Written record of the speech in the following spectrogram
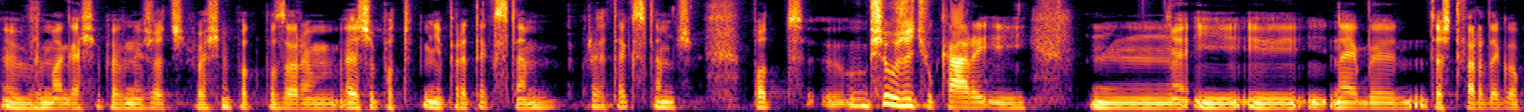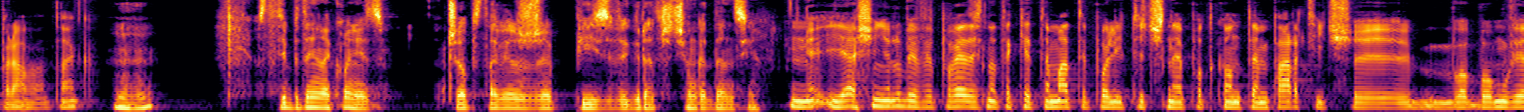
wymaga się pewnych rzeczy właśnie pod pozorem, e, czy pod nie pretekstem, pretekstem, czy pod, przy użyciu kary i, mm, i, i no jakby też twardego prawa, tak? Mhm. Ostatnie pytanie na koniec. Czy obstawiasz, że PiS wygra trzecią kadencję? Ja się nie lubię wypowiadać na takie tematy polityczne pod kątem partii, czy, bo, bo mówię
